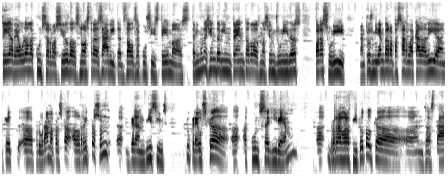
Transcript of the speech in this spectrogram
té a veure amb la conservació dels nostres hàbitats, dels ecosistemes. Tenim una agenda 2030 de les Nacions Unides per assolir. Nosaltres mirem de repassar-la cada dia en aquest uh, programa, però és que els reptes són uh, grandíssims. Tu creus que uh, aconseguirem uh, revertir tot el que uh, ens està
